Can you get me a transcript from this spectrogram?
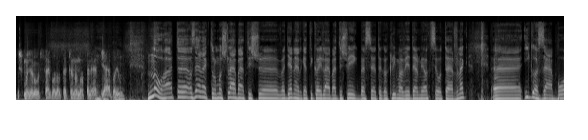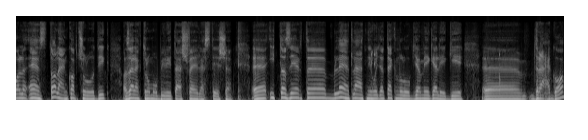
és Magyarország alapvetően a napenergiában jó. No, hát az elektromos lábát is, vagy energetikai lábát is végigbeszéltük a klímavédelmi akciótervnek. E, igazából ez talán kapcsolódik az elektromobilitás fejlesztése. E, itt azért lehet látni, hogy a technológia még eléggé e, drága,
